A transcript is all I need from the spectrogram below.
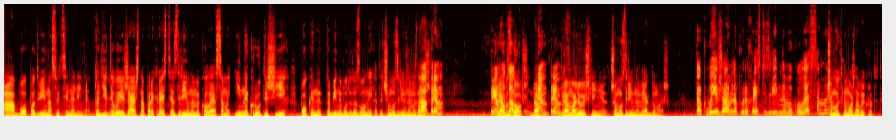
Або подвійна суцільна лінія. Тоді ти виїжджаєш на перехрестя з рівними колесами і не крутиш їх, поки не, тобі не буде дозволено їхати. Чому з рівними? Знаєш? А, прям. Прям, Прям отак. вздовж, да. Прям, прям, Прям малюєш лінію. Чому з рівними, як думаєш? Так, виїжджаємо на перехресті з рівними колесами. Чому їх не можна викрутити?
